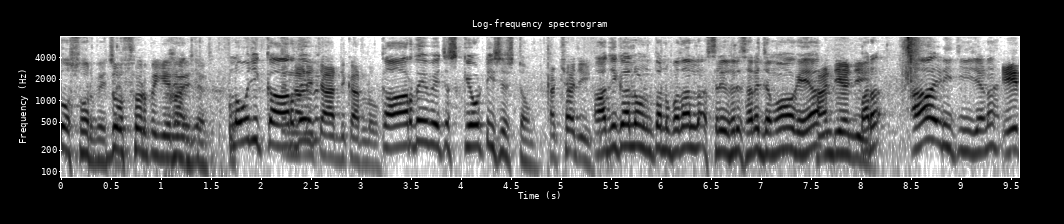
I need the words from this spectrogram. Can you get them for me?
200 ਰੁਪਏ ਚ। 200 ਰੁਪਏ ਦੇ ਹਾਂਜੀ ਵਿੱਚ। ਹਾਂਜੀ। ਲਓ ਜੀ ਕਾਰ ਨਾਲੇ ਦੇ ਚਾਰਜ ਕਰ ਲਓ। ਕਾਰ ਦੇ ਵਿੱਚ ਸਿਕਿਉਰਿਟੀ ਸਿਸਟਮ ਅੱਛਾ ਜੀ। ਅੱਜ ਕੱਲ ਹੁਣ ਤੁਹਾਨੂੰ ਪਤਾ ਸਲੇ ਸਾਰੇ ਜਮਾ ਹੋ ਗਏ ਆ। ਹਾਂਜੀ ਹਾਂਜੀ। ਪਰ ਆਹ ਜਿਹੜੀ ਚੀਜ਼ ਹੈ ਨਾ ਇਹ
